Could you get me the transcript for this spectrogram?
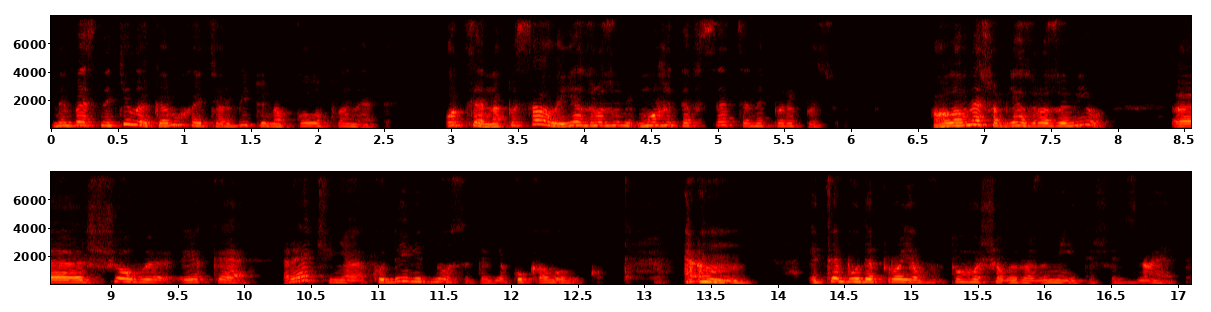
Небесне тіло, яке рухається орбітою навколо планети. Оце написали, я зрозумів. Можете все це не переписувати. Головне, щоб я зрозумів, е, що ви, яке речення, куди відносите, в яку колонку. І це буде прояв того, що ви розумієте щось, знаєте.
